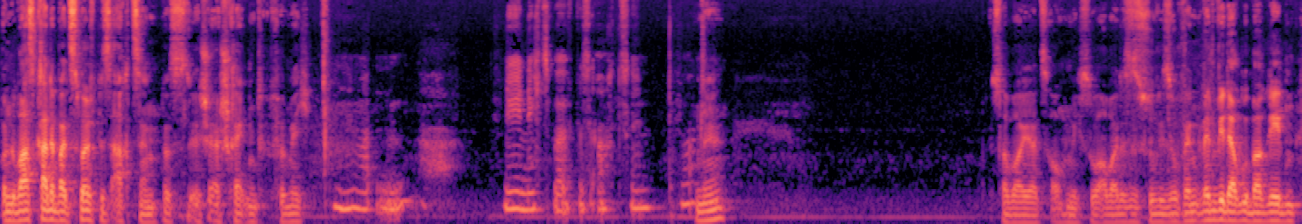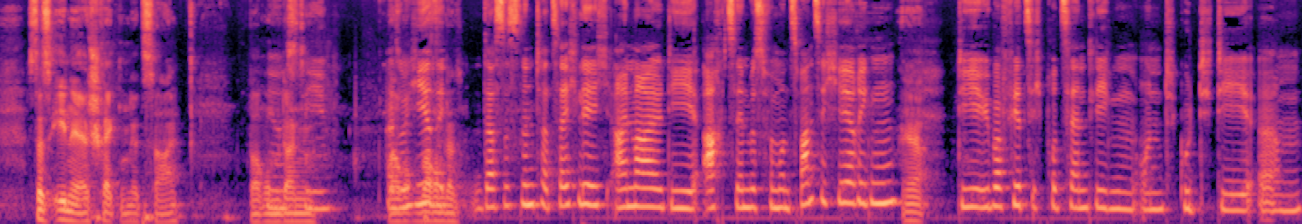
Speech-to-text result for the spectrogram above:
Und du warst gerade bei 12 bis 18. Das ist erschreckend für mich. nee, nicht 12 bis 18. Warte. Ne? Ist aber jetzt auch nicht so. Aber das ist sowieso, wenn, wenn wir darüber reden, ist das eh eine erschreckende Zahl. Warum Hier dann? die. Also warum- hier, warum das ist, sind tatsächlich einmal die 18- bis 25-Jährigen, Ja. die über 40 Prozent liegen und gut, die ähm,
